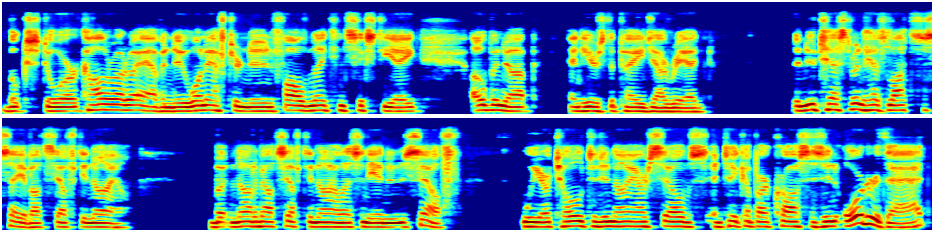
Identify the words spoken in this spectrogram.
bookstore, Colorado Avenue, one afternoon, fall of 1968, opened up, and here's the page I read. The New Testament has lots to say about self denial, but not about self denial as an end in itself. We are told to deny ourselves and take up our crosses in order that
